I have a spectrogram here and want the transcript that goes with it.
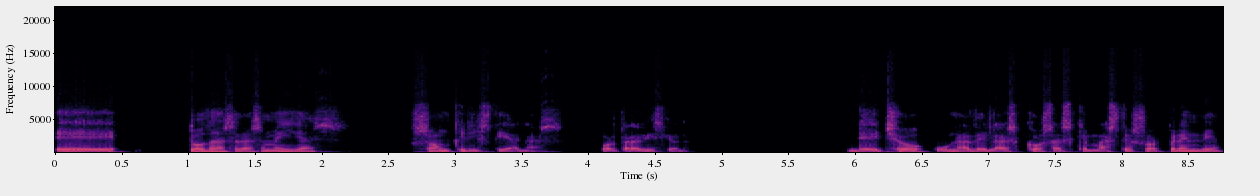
Eh, todas las meigas son cristianas por tradición. De hecho, una de las cosas que más te sorprende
